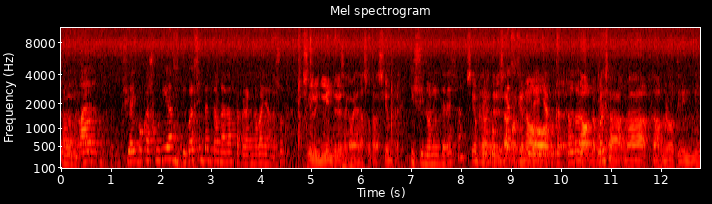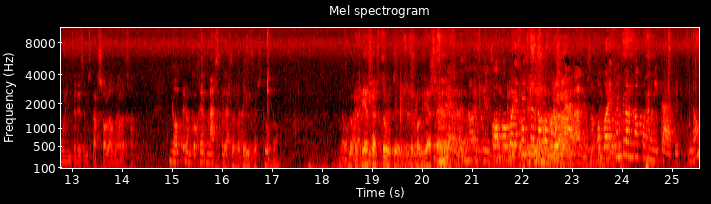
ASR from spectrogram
eh, igual si hay pocas judías, igual se inventa una danza para que no vayan las otras. Sí, le, le interesa que vayan las otras siempre. Y si no le interesa, Siempre le va a interesar porque si no, ella no, no piensa, una, no, no tiene ningún interés en estar sola una abeja. No, pero en coger más que las Eso es lo que otras. dices tú, ¿no? No, Lo que piensas tú, que, que sí. podría ser... o, o por ejemplo no comunicar o por ejemplo no comunicar no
